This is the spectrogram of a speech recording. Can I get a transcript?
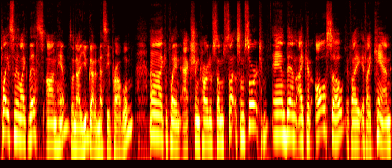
play something like this on him, so now you've got a messy problem. Uh, I could play an action card of some some sort, and then I could also, if I if I can,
